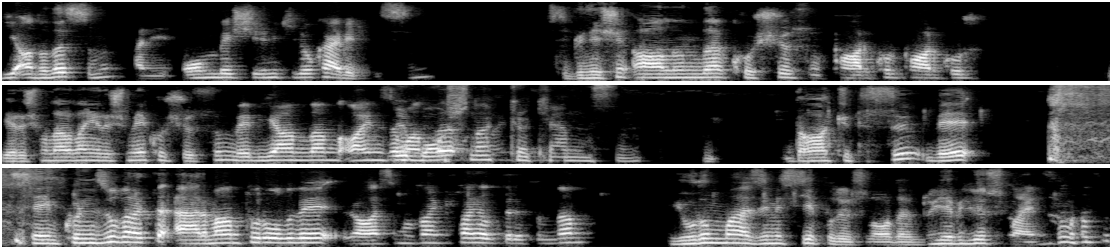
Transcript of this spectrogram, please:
bir adadasın. Hani 15-20 kilo kaybetmişsin. İşte güneşin alnında koşuyorsun. Parkur parkur. Yarışmalardan yarışmaya koşuyorsun ve bir yandan aynı Ve zamanda boşnak kökenlisin. daha kötüsü ve senkronize olarak da Erman Toroğlu ve Rasim Ozan Kütahyalı tarafından yorum malzemesi yapılıyorsun orada. Duyabiliyorsun aynı zamanda.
